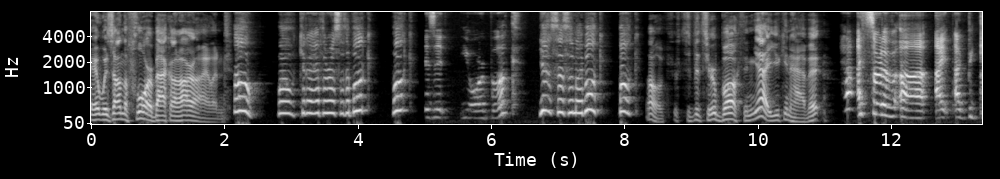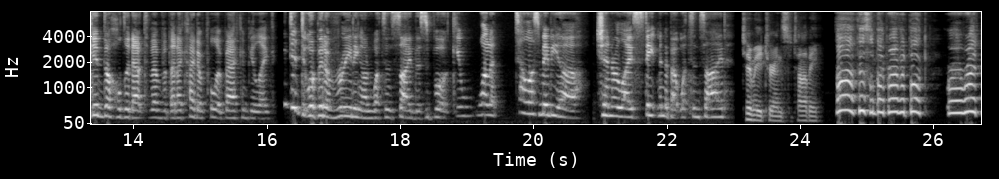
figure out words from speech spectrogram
It was on the floor back on our island. Oh, well, can I have the rest of the book? Book? Is it your book? Yes, this is my book. book. Oh, if, if it's your book, then yeah, you can have it. I sort of, uh, I, I begin to hold it out to them, but then I kind of pull it back and be like, "We did do a bit of reading on what's inside this book. You want to tell us maybe a generalized statement about what's inside?" Timmy turns to Tommy. Ah, this is my private book where I write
